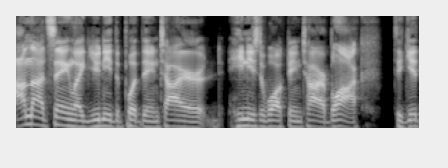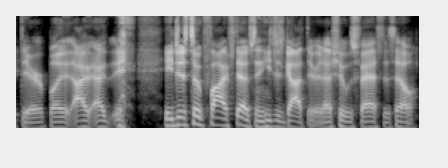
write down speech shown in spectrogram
I'm not saying like you need to put the entire he needs to walk the entire block to get there, but I, I he just took five steps and he just got there. That shit was fast as hell.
